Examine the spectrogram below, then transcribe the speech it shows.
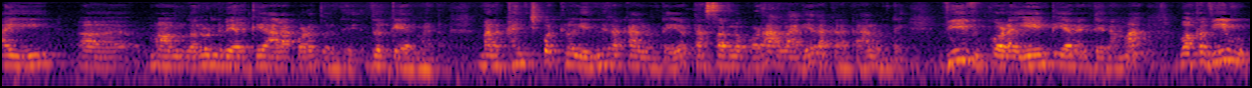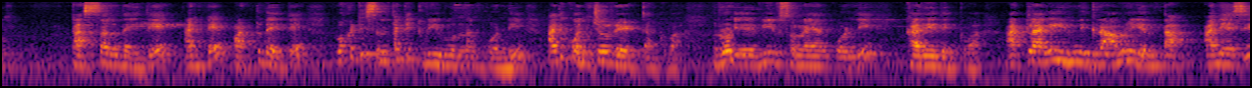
అవి uh, మామూలుగా రెండు వేలకి అలా కూడా దొరికాయి దొరికాయి అనమాట మన కంచిపట్లో ఎన్ని రకాలు ఉంటాయో టస్సర్లో కూడా అలాగే రకరకాలు ఉంటాయి వీవ్ కూడా ఏంటి అని అంటేనమ్మా ఒక వీవ్ టస్సర్దైతే అంటే పట్టుదైతే ఒకటి సింథటిక్ వీవ్ ఉందనుకోండి అది కొంచెం రేట్ తక్కువ. రెండు వీవ్స్ ఉన్నాయనుకోండి ఖరీదు ఎక్కువ. అట్లాగే ఇన్ని గ్రాములు ఎంత అనేసి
